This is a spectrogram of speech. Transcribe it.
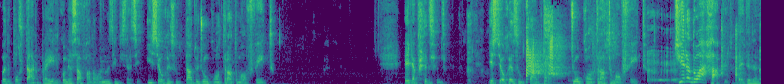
quando cortaram para ele começar a falar o anúncio, ele disse assim: Isso é o resultado de um contrato mal feito. Ele apresentou. Isso é o resultado de um contrato mal feito. Tira do ar rápido, tá entendendo?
